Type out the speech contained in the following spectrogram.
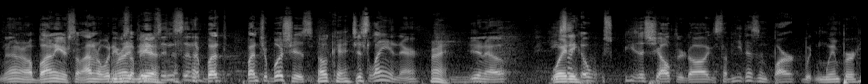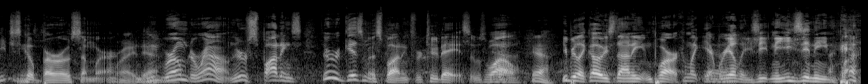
I don't know a bunny or something. I don't know what he was. Right, up. He was yeah. in a bunch of bushes. Okay. just laying there. Right. You know. He's Waiting. like a, he's a shelter dog and stuff. He doesn't bark, wouldn't whimper. He'd just go burrow somewhere. Right, He roamed around. There were spottings. There were gizmo spottings for two days. It was wild. Yeah. Yeah. You'd be like, oh, he's not eating park. I'm like, yeah, really? He's eating. He's in eating park.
